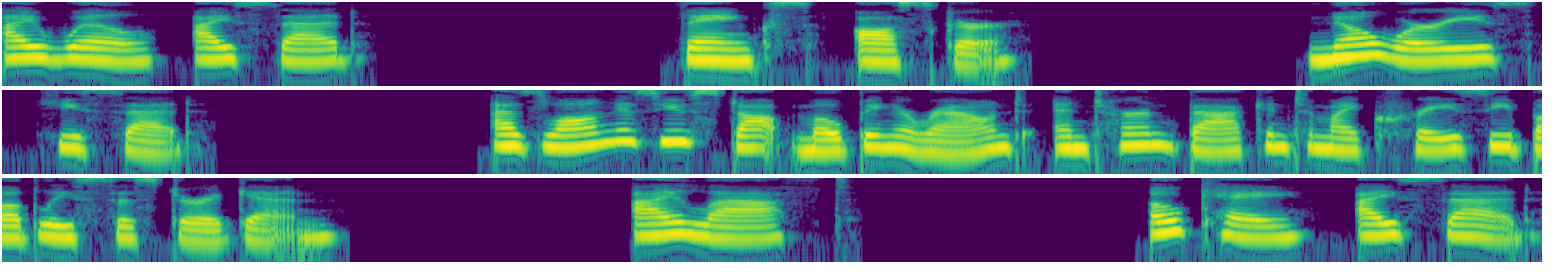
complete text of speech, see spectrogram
I will, I said. Thanks, Oscar. No worries, he said. As long as you stop moping around and turn back into my crazy bubbly sister again. I laughed. Okay, I said.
